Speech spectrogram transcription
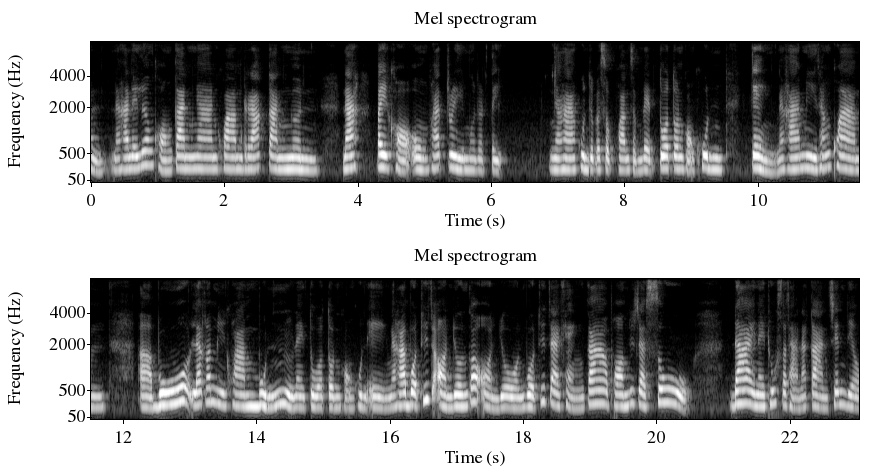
รนะคะในเรื่องของการงานความรักการเงินนะ ไปขอองค์พระตรีมูรตินะคะคุณจะประสบความสำเร็จตัวตนของคุณเก่งนะคะมีทั้งความบู๊แล้วก็มีความบุญอยู่ในตัวตนของคุณเองนะคะบทที่จะอ่อนโยนก็อ่อนโยน บทที่จะแข็งก้าวพร้อมที่จะสู้ ได้ในทุกสถานการณ์เช่นเดียว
